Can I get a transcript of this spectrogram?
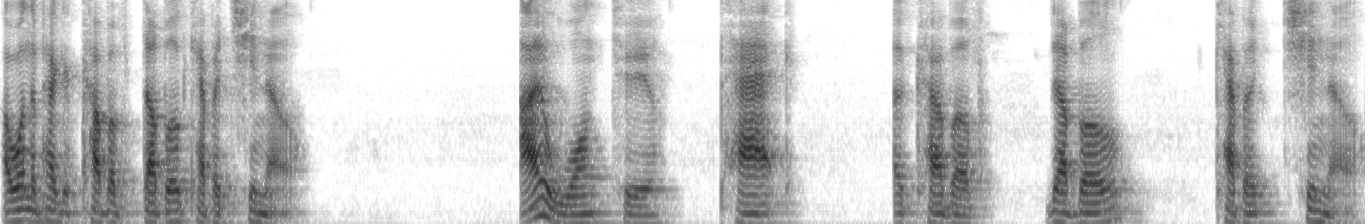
I want to pack a cup of double cappuccino. I want to pack a cup of double cappuccino.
